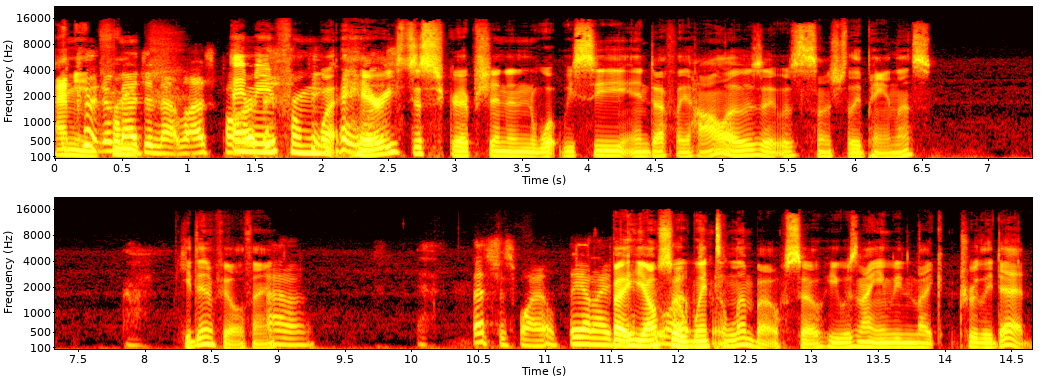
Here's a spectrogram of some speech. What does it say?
I mean, couldn't from, imagine that last part. I mean, from what painless. Harry's description and what we see in Deathly Hallows, it was essentially painless. He didn't feel a thing. I don't. That's just wild. They had But he also Wild went to limbo, so he was not even like truly dead.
